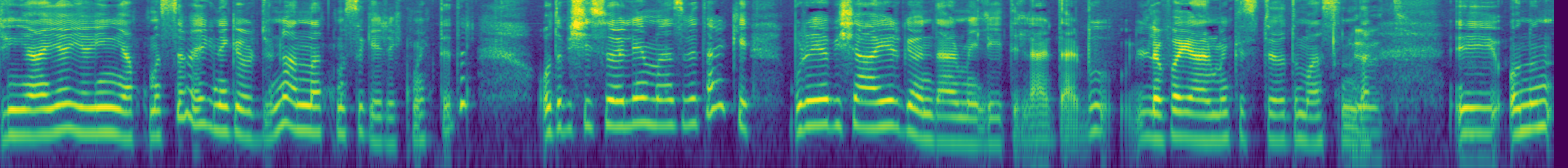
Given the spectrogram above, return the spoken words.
dünyaya yayın yapması ve ne gördüğünü anlatması gerekmektedir. O da bir şey söyleyemez ve der ki buraya bir şair göndermeliydiler der. Bu lafa gelmek istiyordum aslında. Evet. Ee, onun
